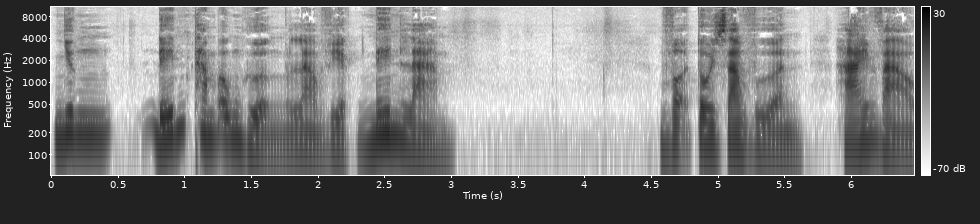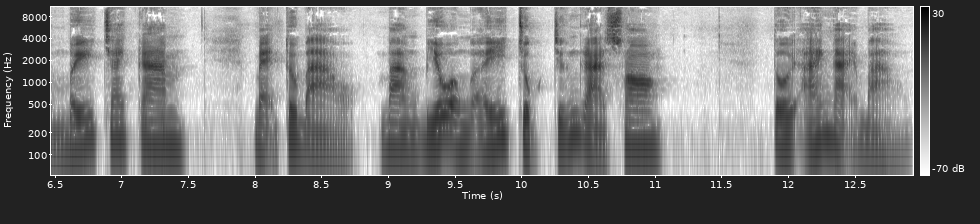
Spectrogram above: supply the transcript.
Nhưng đến thăm ông Hưởng là việc nên làm. Vợ tôi ra vườn, hái vào mấy trái cam. Mẹ tôi bảo mang biếu ông ấy chục trứng gà so. Tôi ái ngại bảo,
